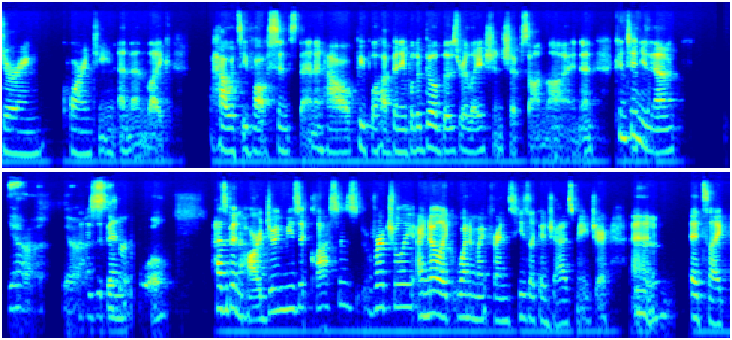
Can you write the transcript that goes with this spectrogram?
during quarantine and then like how it's evolved since then and how people have been able to build those relationships online and continue them yeah yeah has it been cool. Has it been hard doing music classes virtually? I know like one of my friends he's like a jazz major and mm-hmm. it's like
